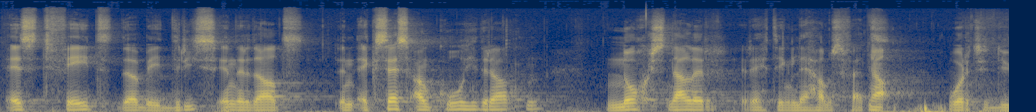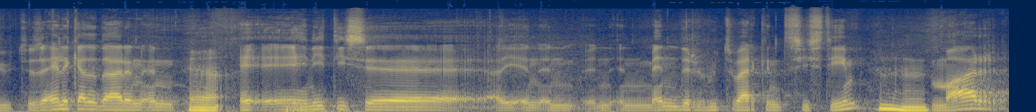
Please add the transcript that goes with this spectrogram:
is het feit dat bij Dries inderdaad een excess aan koolhydraten nog sneller richting lichaamsvet Ja. wordt geduwd. Dus eigenlijk hebben we daar een, een, Ja. een- een genetische, een, een, een, minder goed werkend systeem. Maar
